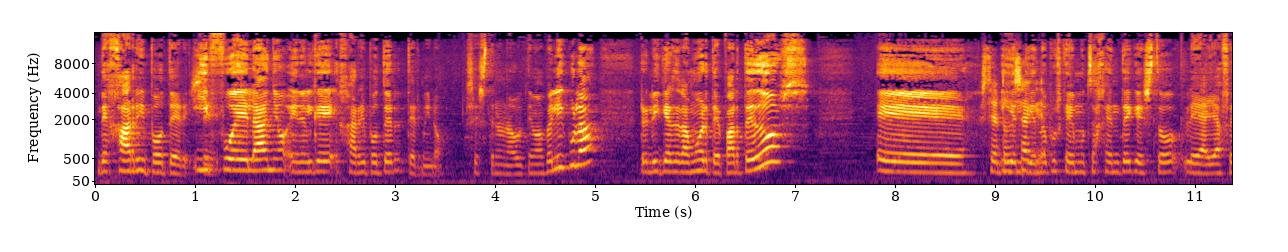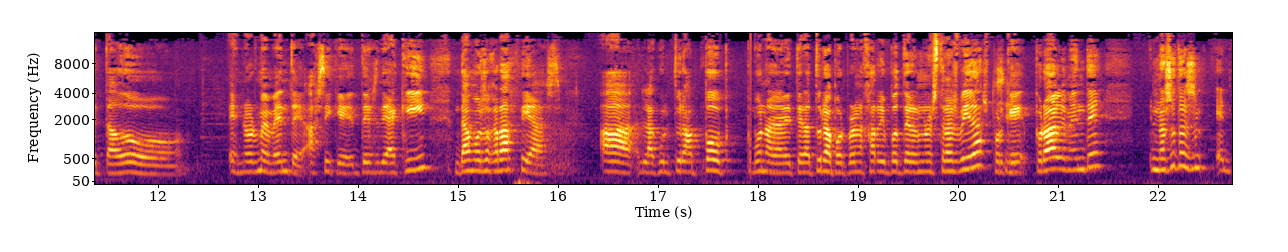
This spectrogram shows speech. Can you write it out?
de Harry Potter. Y fue el año en el que Harry Potter terminó. Se estrenó la última película, Reliquias de la Muerte, parte 2. Eh, y entiendo aquí- pues que hay mucha gente que esto le haya afectado enormemente. Así que desde aquí damos gracias a la cultura pop, bueno, a la literatura por poner Harry Potter en nuestras vidas, porque Sí. probablemente nosotros en,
